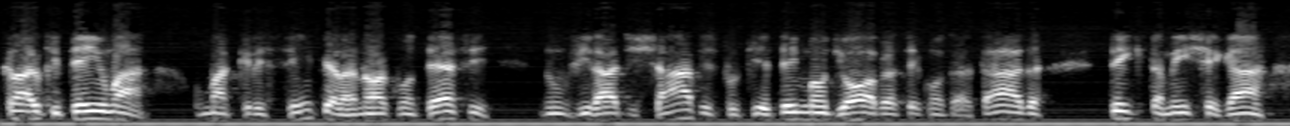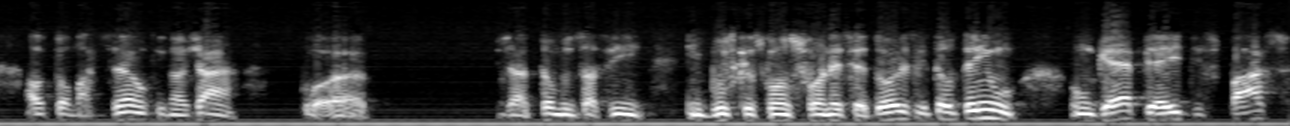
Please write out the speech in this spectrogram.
Claro que tem uma, uma crescente, ela não acontece num virar de chaves, porque tem mão de obra a ser contratada, tem que também chegar automação, que nós já uh, já estamos assim em busca com os fornecedores, então tem um, um gap aí de espaço,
